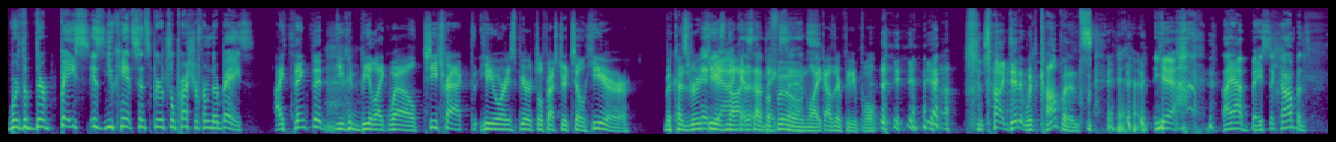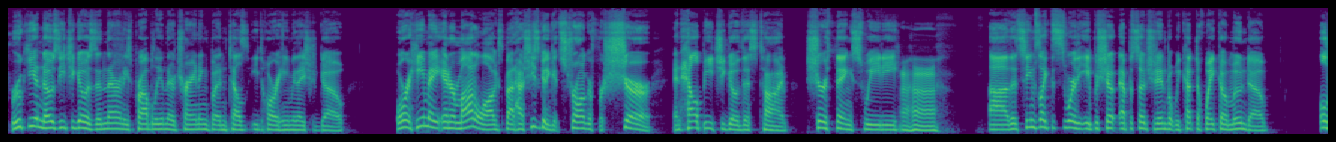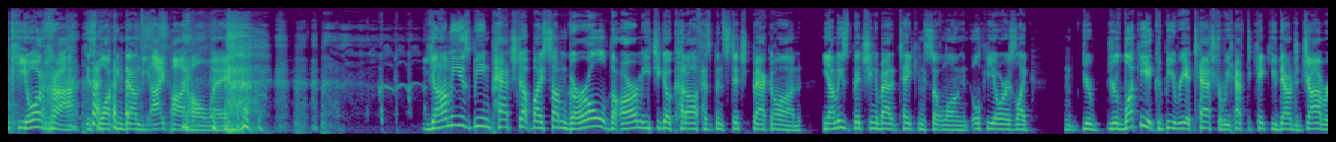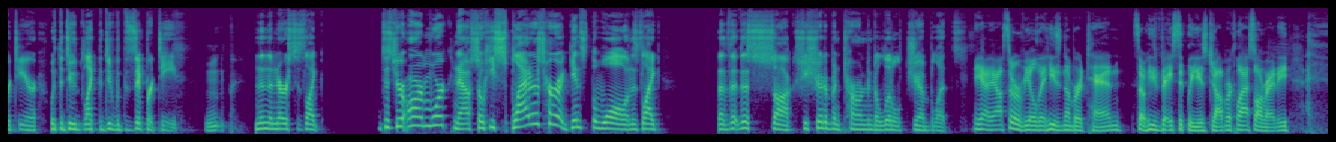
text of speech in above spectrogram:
where the their base is you can't sense spiritual pressure from their base. I think that you could be like, well, she tracked Hiyori's spiritual pressure till here because Ruki yeah, is not guess a buffoon like other people. yeah. So I did it with competence. Yeah, I have basic competence. Rukia knows Ichigo is in there and he's probably in there training, but and tells I- Horihime they should go. Orihime inner monologues about how she's gonna get stronger for sure and help Ichigo this time. Sure thing, sweetie. Uh huh. Uh, that seems like this is where the episode episode should end, but we cut to Hueco Mundo. Ulquiorra is walking down the iPod hallway. Yammy is being patched up by some girl. The arm Ichigo cut off has been stitched back on. Yammy's bitching about it taking so long, and Ulquiorra is like, "You're you're lucky it could be reattached, or we'd have to kick you down to jobber tier with the dude like the dude with the zipper teeth." Mm. And then the nurse is like, does your arm work now? So he splatters her against the wall and is like, "Th- th- this sucks. She should have been turned into little giblets. Yeah, they also reveal that he's number 10. So he's basically his jobber class already.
